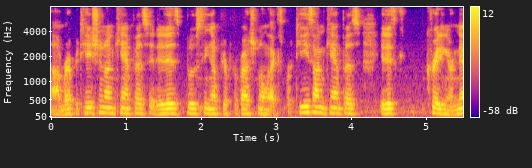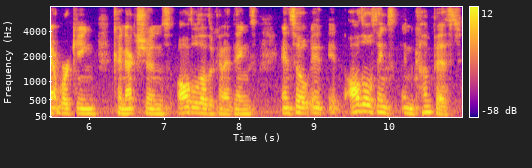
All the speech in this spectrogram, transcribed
um, reputation on campus. It, it is boosting up your professional expertise on campus. It is creating your networking, connections, all those other kind of things. And so, it, it, all those things encompassed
